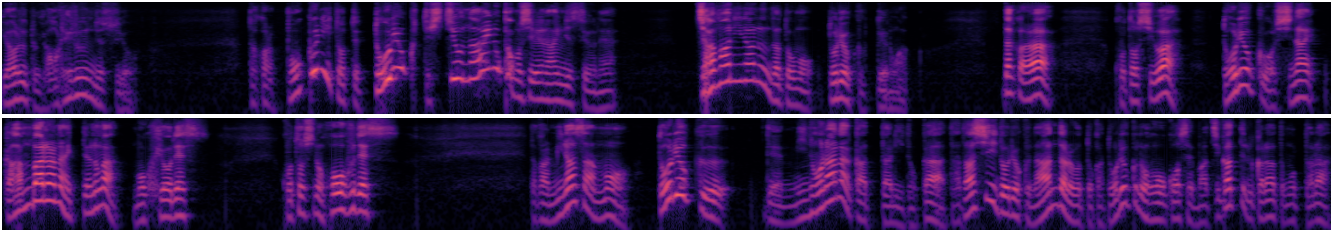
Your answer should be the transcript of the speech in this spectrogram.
やるとやれるんですよ。だから僕にとって努力って必要ないのかもしれないんですよね。邪魔になるんだと思う。努力っていうのは。だから今年は努力をしない頑張らないっていうのが目標です今年の抱負ですだから皆さんも努力で実らなかったりとか正しい努力なんだろうとか努力の方向性間違ってるかなと思ったら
